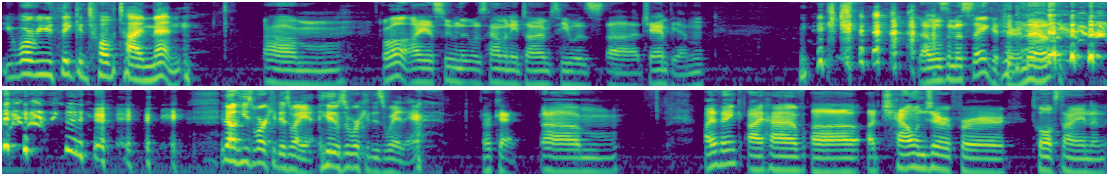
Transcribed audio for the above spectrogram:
what were you thinking twelve time meant? Um well, I assumed it was how many times he was uh champion. that was a mistake it turned out. No, he's working his way. He was working his way there. Okay. Um, I think I have uh, a challenger for 12 time,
